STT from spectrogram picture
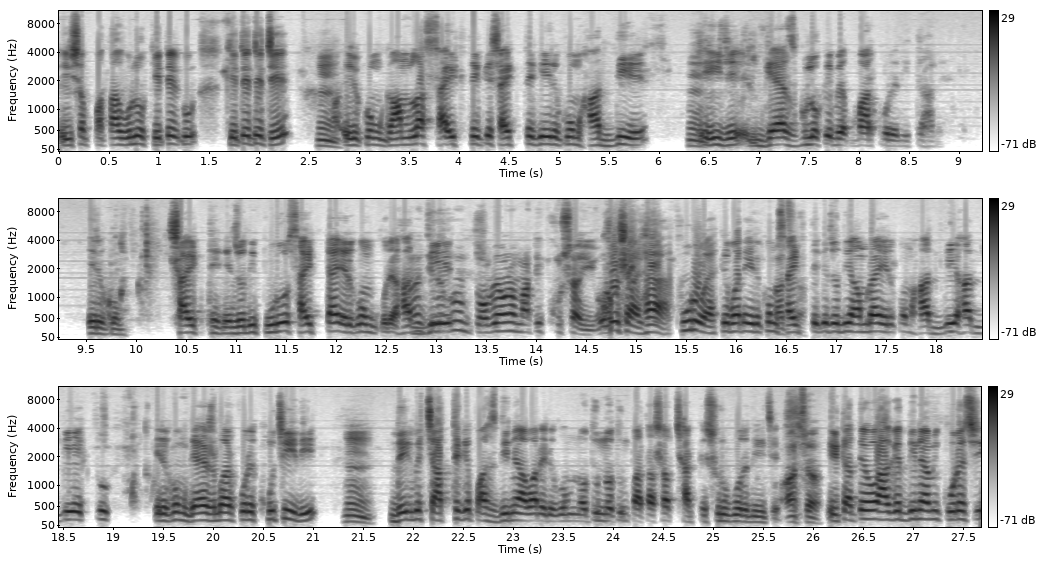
এইসব পাতাগুলো কেটে কেটে টেটে এরকম গামলা সাইড থেকে সাইড থেকে এরকম হাত দিয়ে এই যে গ্যাস গুলোকে বার করে দিতে হবে। এরকম। সাইড থেকে যদি পুরো সাইডটা এরকম করে হাত মানে দিয়ে তবে আমরা মাটি খুশাই ও- খোসা হ্যাঁ পুরো একেবারে এরকম আচ্ছা। সাইড থেকে যদি আমরা এরকম হাত দিয়ে হাত দিয়ে একটু এরকম গ্যাস বার করে খুঁচিয়ে দিই হুম। দেখবে চার থেকে পাঁচ দিনে আবার এরকম নতুন নতুন পাতা সব ছাড়তে শুরু করে দিয়েছে। আচ্ছা। এটাতেও আগের দিনে আমি করেছি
